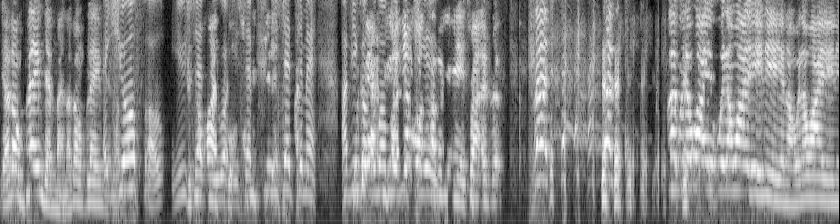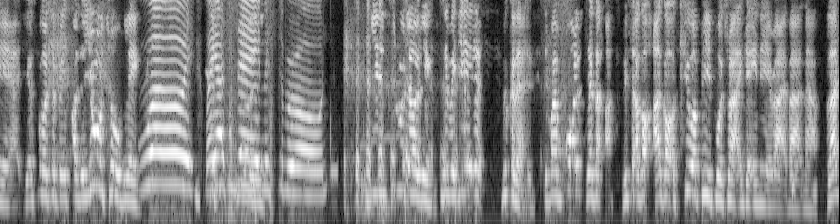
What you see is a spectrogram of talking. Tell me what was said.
Yeah, I don't blame them, man. I don't blame them. It's your fault. You It's sent me what fault. you said. Yeah. He said to me, "Have you got at the one with the queue?" here trying to. We don't want you, we don't want you in here, you know. We don't want you in here. You're supposed to be on the YouTube link, Whoa, what you Yes, say. Mr. Brown? the studio link. Never get it. Look at that. If my phone, there's a listen. I got I got a queue of people trying to get in here right about now. Lad,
